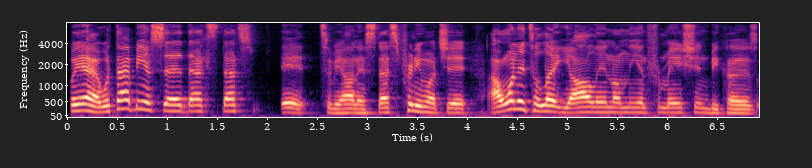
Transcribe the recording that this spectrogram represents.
But yeah, with that being said, that's that's it to be honest. That's pretty much it. I wanted to let y'all in on the information because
